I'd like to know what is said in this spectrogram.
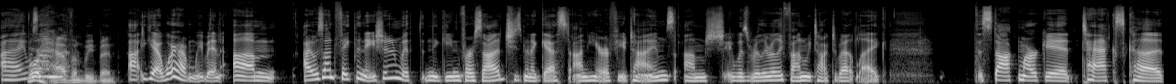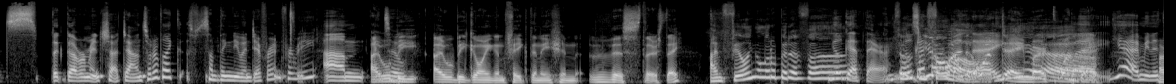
I was Where on, haven't we been? Uh, yeah, where haven't we been? Um, I was on Fake the Nation with Negin Farsad. She's been a guest on here a few times. Um, sh- it was really, really fun. We talked about like the stock market, tax cuts, the government shutdown, sort of like something new and different for me. Um, I and will so- be I will be going on Fake the Nation this Thursday. I'm feeling a little bit of. Uh, You'll get there. I'm You'll feeling get some there FOMO. one day. One day, Merc, one Yeah. But yeah, I mean, it's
